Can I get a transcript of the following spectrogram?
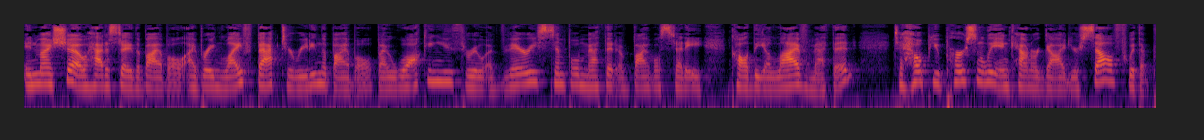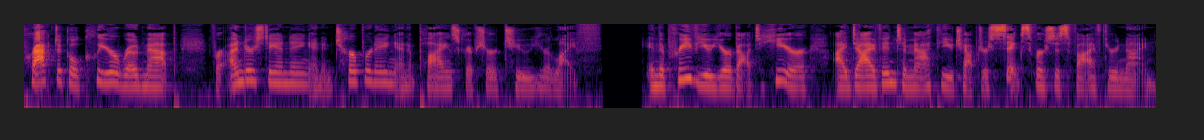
In my show, How to Study the Bible, I bring life back to reading the Bible by walking you through a very simple method of Bible study called the Alive Method to help you personally encounter God yourself with a practical, clear roadmap for understanding and interpreting and applying Scripture to your life. In the preview you're about to hear, I dive into Matthew chapter 6, verses 5 through 9.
